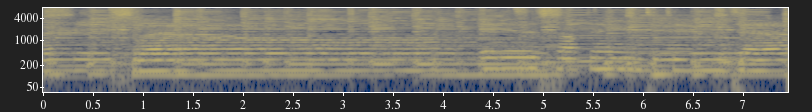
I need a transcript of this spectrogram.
very swell. Something to tell.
